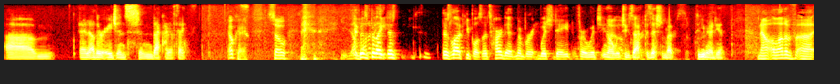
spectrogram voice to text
Um, and other agents and that kind of thing. Okay, so there's but like there's there's a lot of people, so it's hard to remember which date for which you know uh, which exact course, position, but to give you an idea. Now, a lot of uh,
